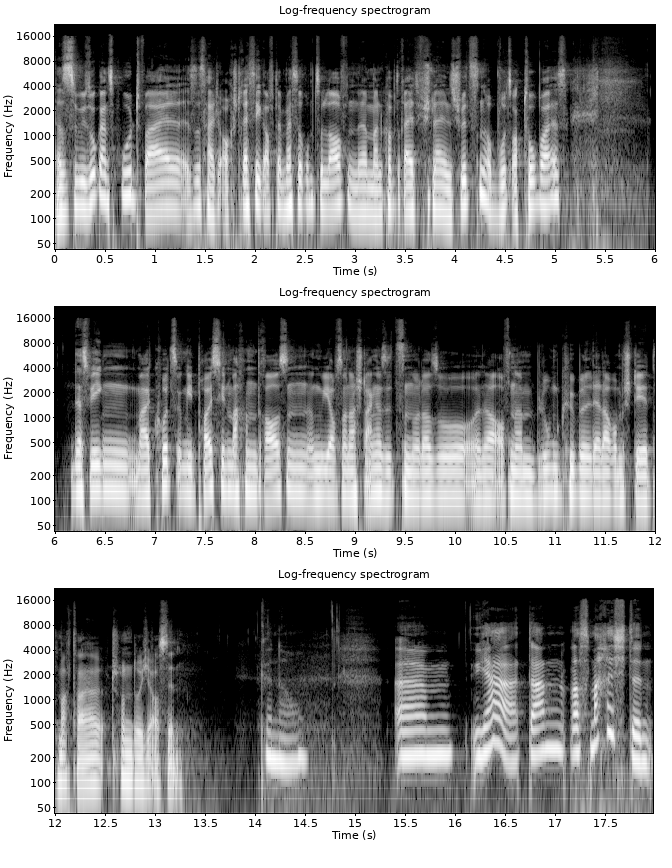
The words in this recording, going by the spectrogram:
Das ist sowieso ganz gut, weil es ist halt auch stressig auf der Messe rumzulaufen. Ne? Man kommt relativ schnell ins Schwitzen, obwohl es Oktober ist deswegen mal kurz irgendwie ein Päuschen machen, draußen irgendwie auf so einer Stange sitzen oder so oder auf einem Blumenkübel, der da rumsteht, macht da schon durchaus Sinn. Genau. Ähm, ja, dann, was mache ich denn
